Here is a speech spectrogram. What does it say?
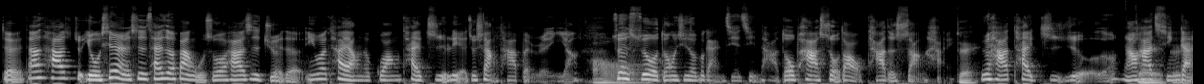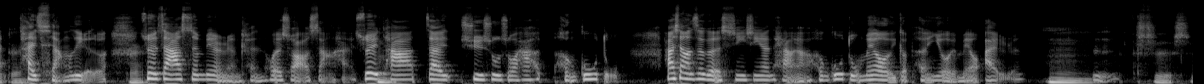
对。但是他就有些人是猜测范谷说他是觉得，因为太阳的光太炽烈，就像他本人一样，所以所有东西都不敢接近他，都怕受到他的伤害。对，因为他太炙热了，然后他情感太强烈了，所以在他身边的人可能会受到伤害。所以他在叙述说他很很孤独，他像这个星星跟太阳一样很孤独，没有一个朋友，也没有爱人。嗯嗯，是是。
